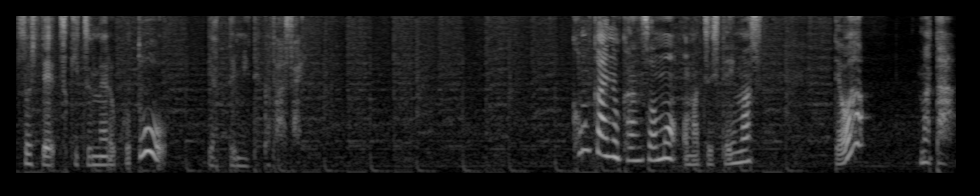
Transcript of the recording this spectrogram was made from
そして突き詰めることをやってみてください。今回の感想もお待ちしています。ではまた。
